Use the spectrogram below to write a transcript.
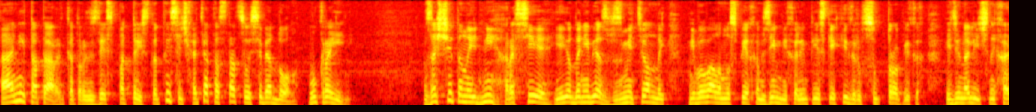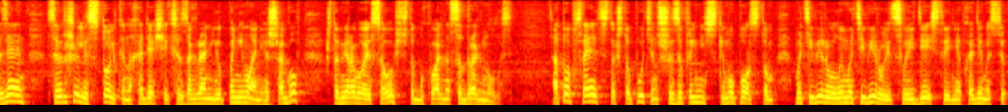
А они, татары, которых здесь по 300 тысяч, хотят остаться у себя дома, в Украине. За считанные дни Россия, ее до небес взметенный небывалым успехом зимних Олимпийских игр в субтропиках единоличный хозяин, совершили столько находящихся за гранью понимания шагов, что мировое сообщество буквально содрогнулось. А то обстоятельство, что Путин с шизофреническим упорством мотивировал и мотивирует свои действия необходимостью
